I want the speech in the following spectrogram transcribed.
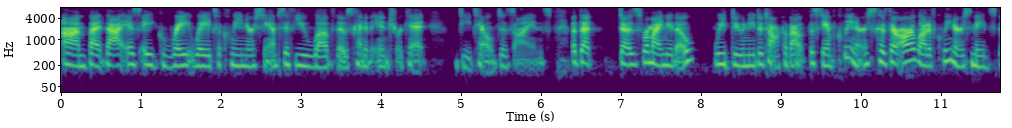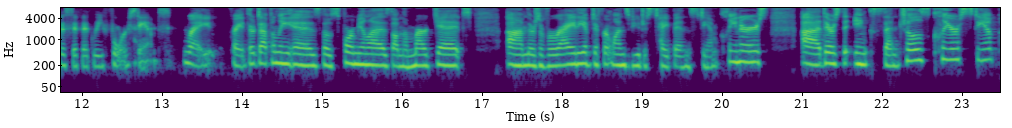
Um, but that is a great way to clean your stamps if you love those kind of intricate, detailed designs. But that does remind me though, we do need to talk about the stamp cleaners because there are a lot of cleaners made specifically for stamps. Right, right. There definitely is those formulas on the market. Um, there's a variety of different ones if you just type in stamp cleaners. Uh, there's the Ink Essentials Clear Stamp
